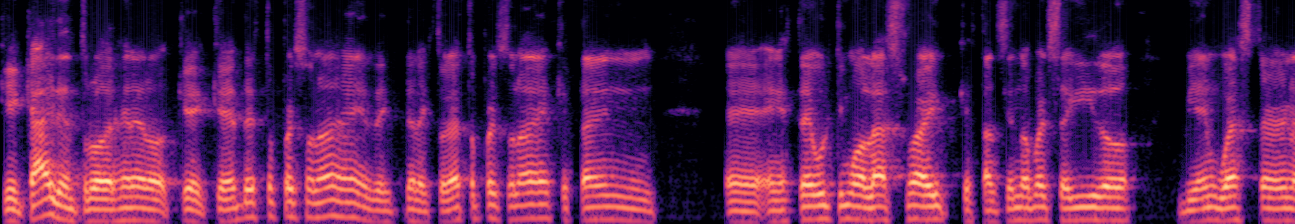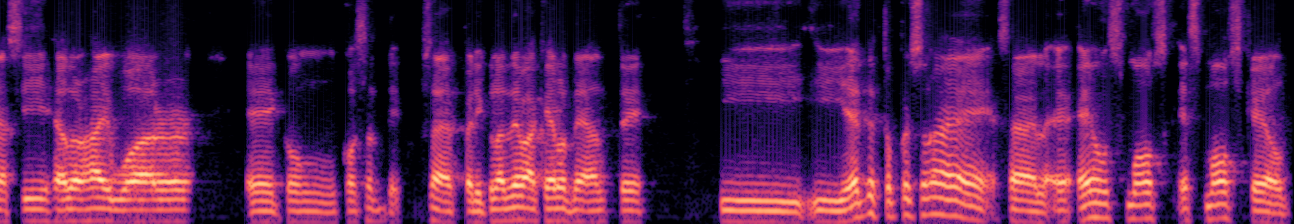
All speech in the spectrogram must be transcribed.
que cae dentro del género, que, que es de estos personajes, de, de la historia de estos personajes que están en, eh, en este último Last Ride, que están siendo perseguidos, bien western, así, Hell or High Water, eh, con cosas de, o sea, películas de vaqueros de antes, y, y es de estos personajes, o sea, es un small, es small scale,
